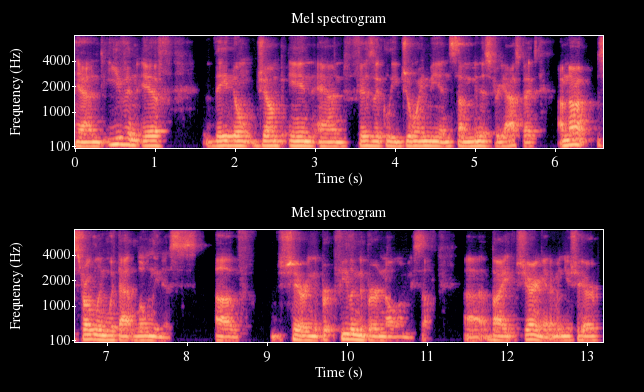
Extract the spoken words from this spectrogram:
And even if they don't jump in and physically join me in some ministry aspects i'm not struggling with that loneliness of sharing the feeling the burden all on myself uh, by sharing it. I mean you share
